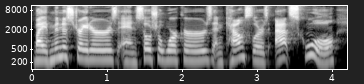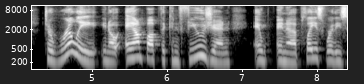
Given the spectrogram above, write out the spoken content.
by administrators and social workers and counselors at school to really, you know, amp up the confusion in, in a place where these,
